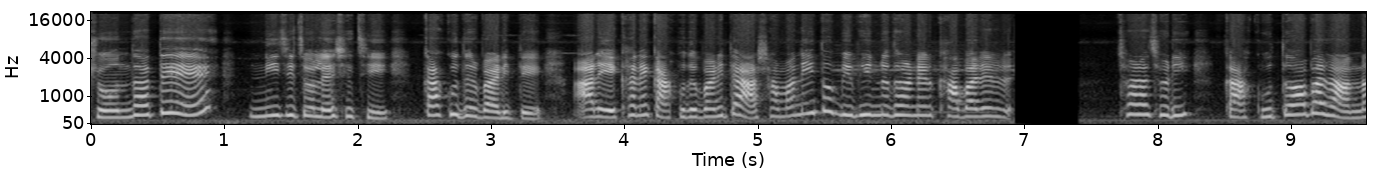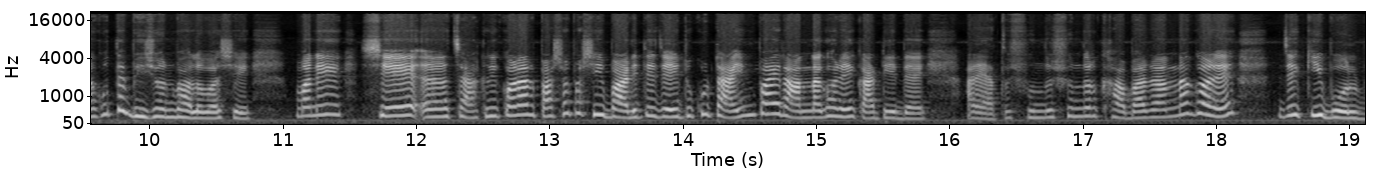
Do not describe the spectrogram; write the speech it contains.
সন্ধ্যাতে নিচে চলে এসেছি কাকুদের বাড়িতে। আর এখানে কাকুদের বাড়িতে আসা মানেই তো বিভিন্ন ধরনের খাবারের ছড়াছড়ি। কাকু তো আবার রান্না করতে ভীষণ ভালোবাসে। মানে সে চাকরি করার পাশাপাশি বাড়িতে যেইটুকু টাইম পায় রান্নাঘরে কাটিয়ে দেয়। আর এত সুন্দর সুন্দর খাবার রান্না করে যে কি বলব?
